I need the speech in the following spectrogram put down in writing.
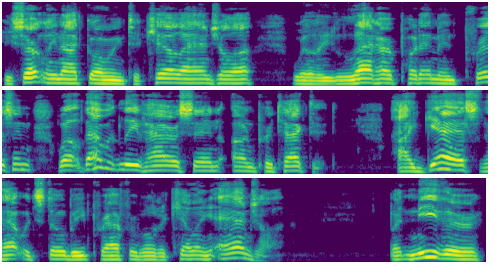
He's certainly not going to kill Angela. Will he let her put him in prison? Well, that would leave Harrison unprotected. I guess that would still be preferable to killing Angela. But neither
